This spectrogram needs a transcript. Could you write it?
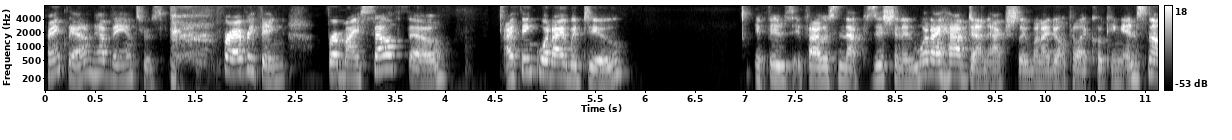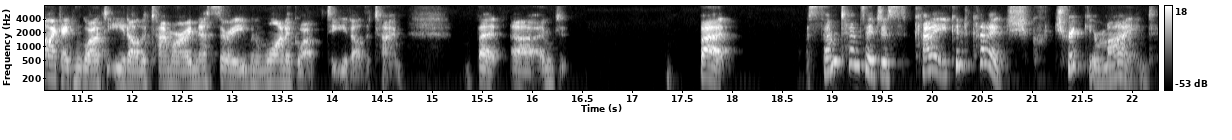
Frankly, I don't have the answers for everything. For myself, though, I think what I would do if it was if I was in that position. And what I have done actually when I don't feel like cooking and it's not like I can go out to eat all the time or I necessarily even want to go out to eat all the time but uh, I'm but sometimes I just kind of you can kind of tr- trick your mind.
